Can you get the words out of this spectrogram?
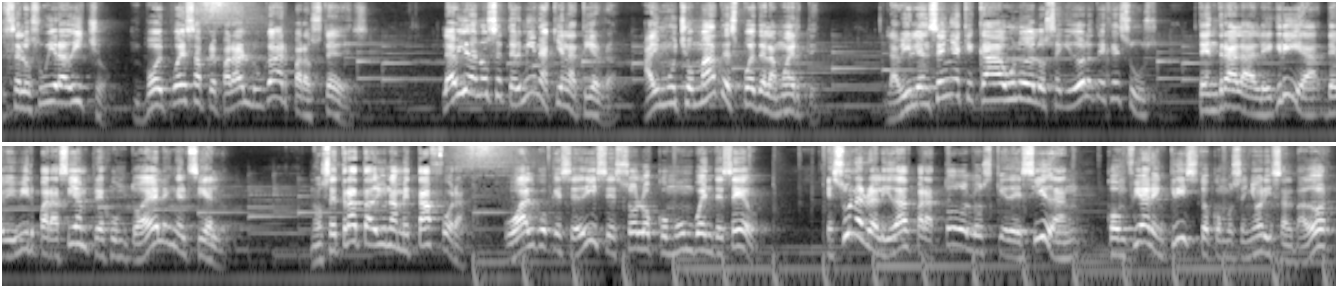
se los hubiera dicho. Voy pues a preparar lugar para ustedes. La vida no se termina aquí en la tierra. Hay mucho más después de la muerte. La Biblia enseña que cada uno de los seguidores de Jesús tendrá la alegría de vivir para siempre junto a Él en el cielo. No se trata de una metáfora o algo que se dice solo como un buen deseo. Es una realidad para todos los que decidan confiar en Cristo como Señor y Salvador.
